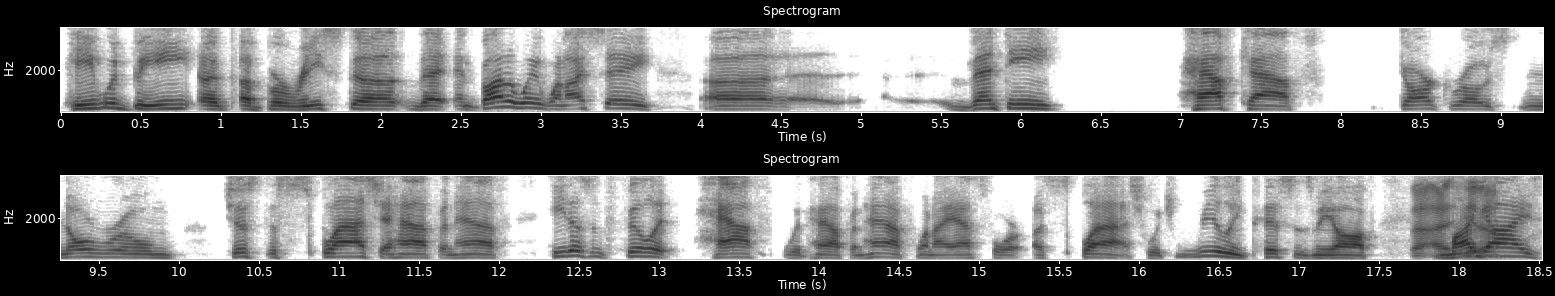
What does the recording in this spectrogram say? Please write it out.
he would be a, a barista that. And by the way, when I say uh, venti, half calf, dark roast, no room, just a splash of half and half. He doesn't fill it half with half and half when I ask for a splash, which really pisses me off. I- my know, guys,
